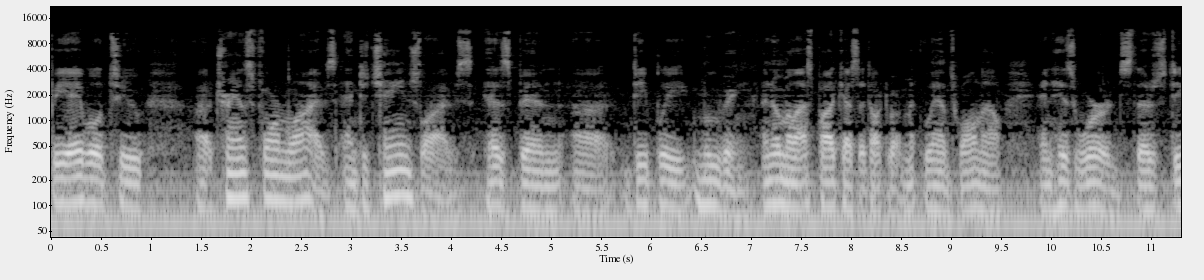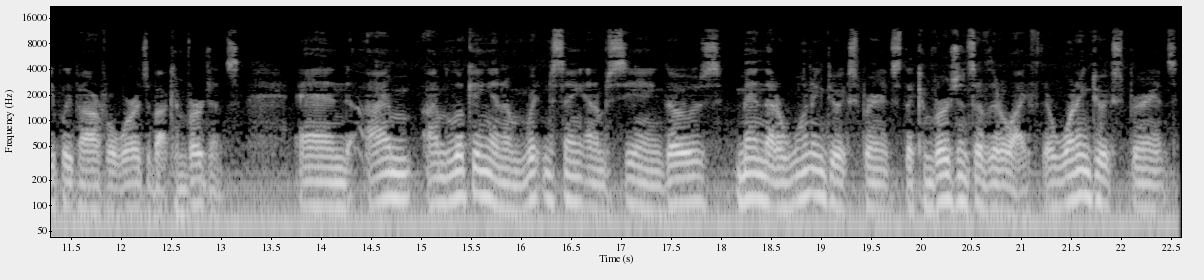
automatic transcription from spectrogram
be able to uh, transform lives and to change lives has been uh, deeply moving. I know in my last podcast I talked about Lance Wallnau and his words. Those deeply powerful words about convergence and I'm I'm looking and I'm witnessing and I'm seeing those men that are wanting to experience the convergence of their life. They're wanting to experience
